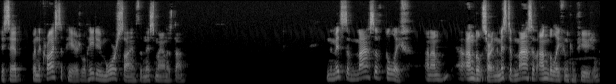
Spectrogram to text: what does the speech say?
They said, When the Christ appears, will he do more signs than this man has done? In the midst of massive belief, and un, unbel- sorry, in the midst of massive unbelief and confusion,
